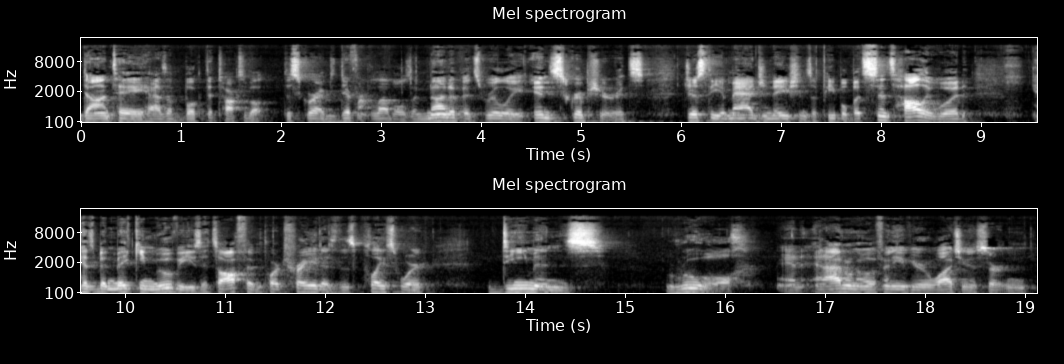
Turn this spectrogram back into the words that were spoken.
Dante has a book that talks about describes different levels, and none of it's really in scripture. It's just the imaginations of people. But since Hollywood has been making movies, it's often portrayed as this place where demons rule. And and I don't know if any of you are watching a certain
